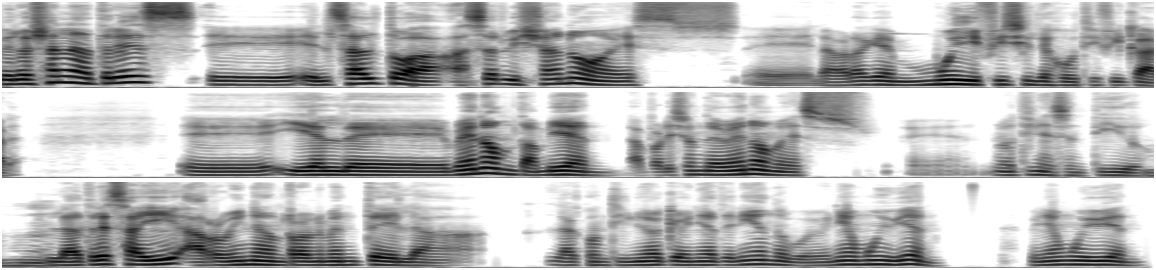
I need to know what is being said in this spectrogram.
Pero ya en la 3 eh, el salto a, ser villano es eh, la verdad que muy difícil de justificar. Eh, y el de Venom también. La aparición de Venom es. No tiene sentido. La 3 ahí arruinan realmente la, continuidad que venía teniendo, porque venía muy bien. Venía muy bien.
